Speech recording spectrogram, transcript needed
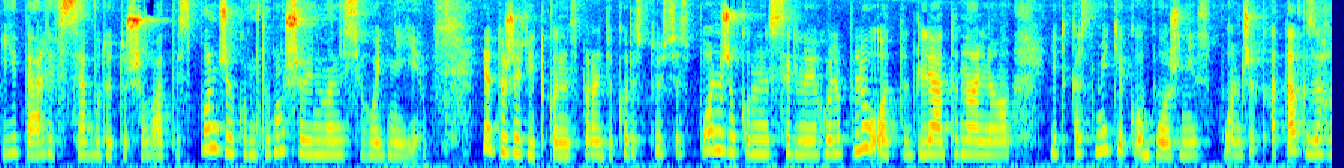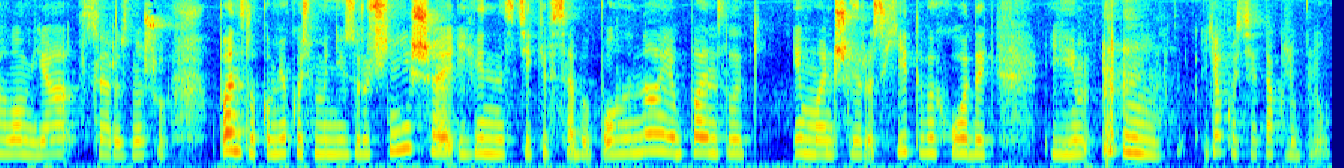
і далі все буду тушувати спонжиком, тому що він в мене сьогодні є. Я дуже рідко насправді користуюся спонжиком, не сильно його люблю. От для тонального It Cosmetic обожнюю спонжик. А так загалом я все розношу пензликом, якось мені зручніше, і він настільки в себе поглинає пензлик, і менший розхід виходить. І якось я так люблю.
